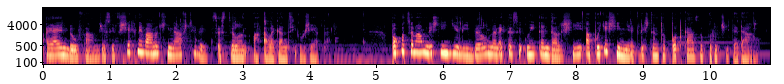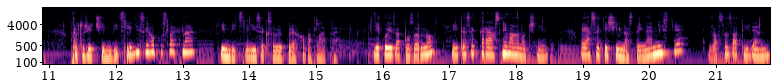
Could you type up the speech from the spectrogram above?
A já jen doufám, že si všechny vánoční návštěvy se stylem a elegancí užijete. Pokud se vám dnešní díl líbil, nenechte si ujít ten další a potěší mě, když tento podcast doporučíte dál. Protože čím víc lidí si ho poslechne, tím víc lidí se k sobě bude chovat lépe. Děkuji za pozornost, mějte se krásně vánočně a já se těším na stejném místě zase za týden.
